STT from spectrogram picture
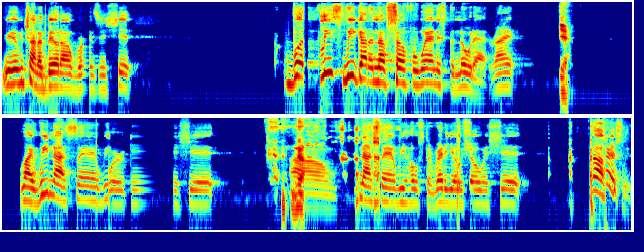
You know, we trying to build our brands and shit. But at least we got enough self awareness to know that, right? Yeah. Like we not saying we working and shit. no. Um, not saying we host a radio show and shit. No, seriously.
